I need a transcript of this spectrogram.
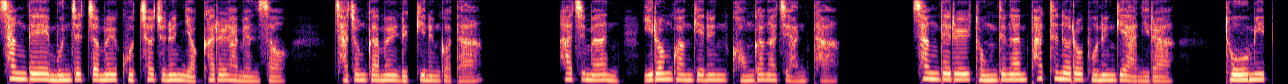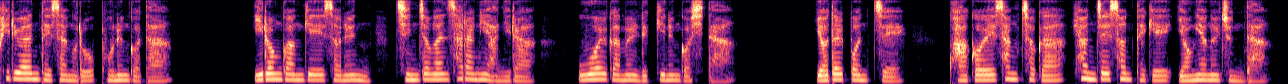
상대의 문제점을 고쳐주는 역할을 하면서 자존감을 느끼는 거다. 하지만 이런 관계는 건강하지 않다. 상대를 동등한 파트너로 보는 게 아니라 도움이 필요한 대상으로 보는 거다. 이런 관계에서는 진정한 사랑이 아니라 우월감을 느끼는 것이다. 여덟 번째, 과거의 상처가 현재 선택에 영향을 준다.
